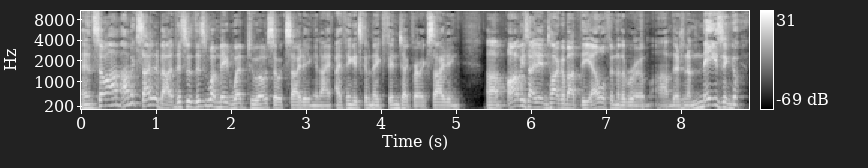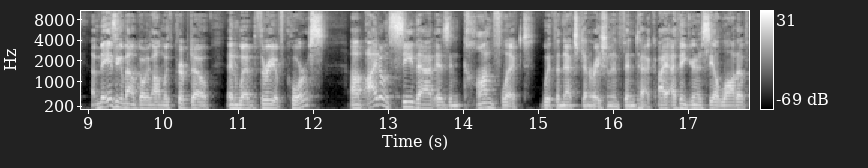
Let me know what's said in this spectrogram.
And so I'm, I'm excited about it. This is, this is what made Web 2.0 so exciting. And I, I think it's going to make fintech very exciting. Um, obviously, I didn't talk about the elephant in the room. Um, there's an amazing, amazing amount going on with crypto and Web 3, of course. Um, I don't see that as in conflict with the next generation in fintech. I, I think you're going to see a lot of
